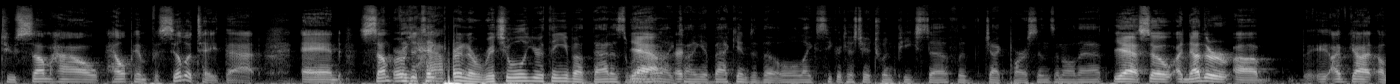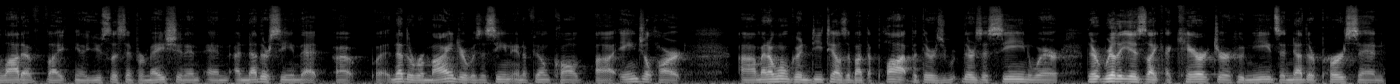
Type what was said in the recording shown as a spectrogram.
to somehow help him facilitate that and something or to take happened. part in a ritual you're thinking about that as well Yeah, like tying it back into the old like secret history of twin peaks stuff with jack parsons and all that Yeah. So another, uh, I've got a lot of like you know useless information, and, and another scene that uh, another reminder was a scene in a film called uh, Angel Heart. Um, and I won't go into details about the plot, but there's there's a scene where there really is like a character who needs another person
